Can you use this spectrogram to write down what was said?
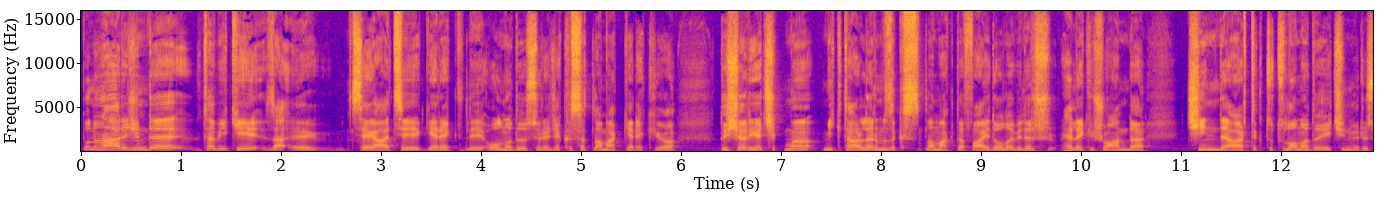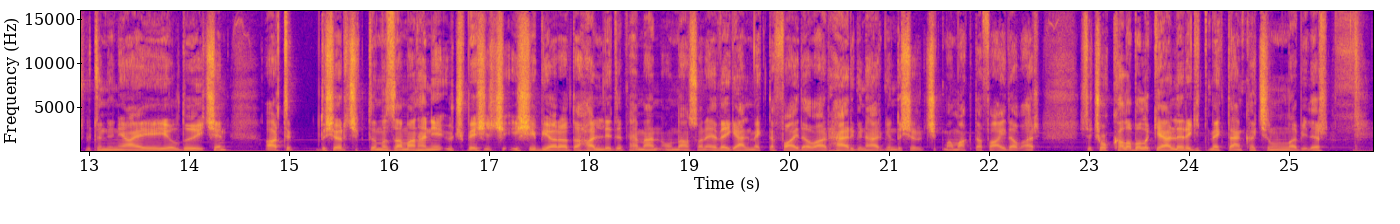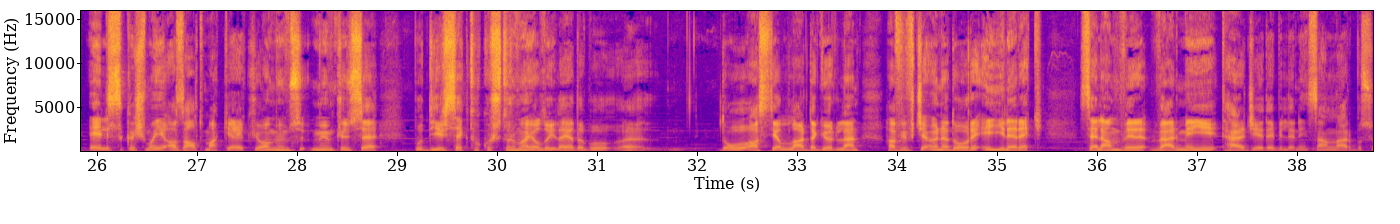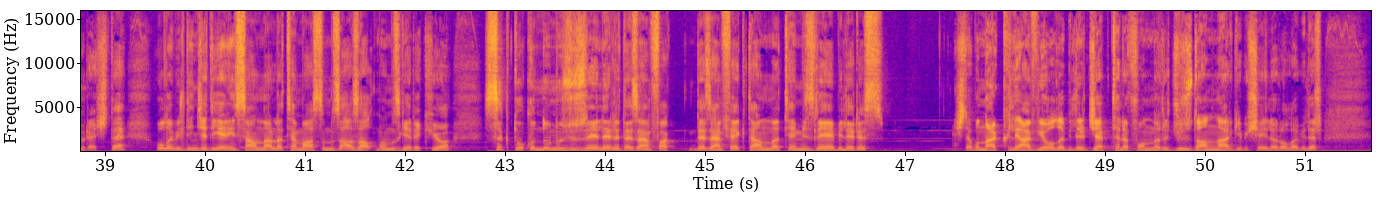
Bunun haricinde tabii ki e, seyahati gerekli olmadığı sürece kısıtlamak gerekiyor. Dışarıya çıkma miktarlarımızı kısıtlamakta fayda olabilir. Hele ki şu anda Çin'de artık tutulamadığı için virüs bütün dünyaya yayıldığı için artık dışarı çıktığımız zaman hani 3-5 işi bir arada halledip hemen ondan sonra eve gelmekte fayda var. Her gün her gün dışarı çıkmamakta fayda var. İşte çok kalabalık yerlere gitmekten kaçınılabilir. El sıkışmayı azaltmak gerekiyor. Müm- mümkünse bu dirsek tokuşturma yoluyla ya da bu e, Doğu Asyalılarda görülen hafifçe öne doğru eğilerek selam ver, vermeyi tercih edebilir insanlar bu süreçte. Olabildiğince diğer insanlarla temasımızı azaltmamız gerekiyor. Sık dokunduğumuz yüzeyleri dezenfak, dezenfektanla temizleyebiliriz. İşte bunlar klavye olabilir, cep telefonları, cüzdanlar gibi şeyler olabilir.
